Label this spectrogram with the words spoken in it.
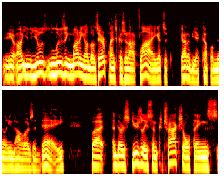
you know you're losing money on those airplanes because they're not flying, it's got to be a couple million dollars a day. But there's usually some contractual things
